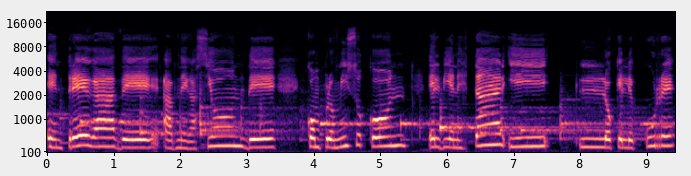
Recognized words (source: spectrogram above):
entrega, de abnegación, de compromiso con el bienestar y lo que le ocurre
